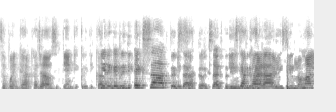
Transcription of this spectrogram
se pueden quedar callados y tienen que criticar. Tienen que criticar, exacto, exacto, Exacto. exacto, y tienen que sacar criticar y y decir lo malo,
